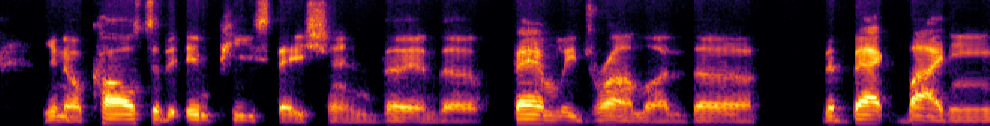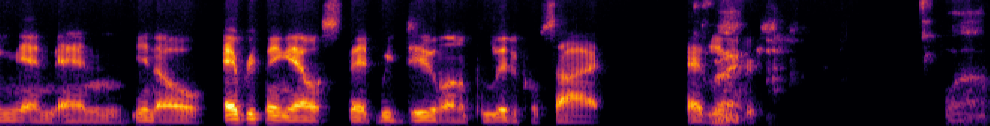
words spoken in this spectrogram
you know calls to the MP station, the the family drama, the the backbiting, and and you know everything else that we do on a political side as right. leaders. Wow.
